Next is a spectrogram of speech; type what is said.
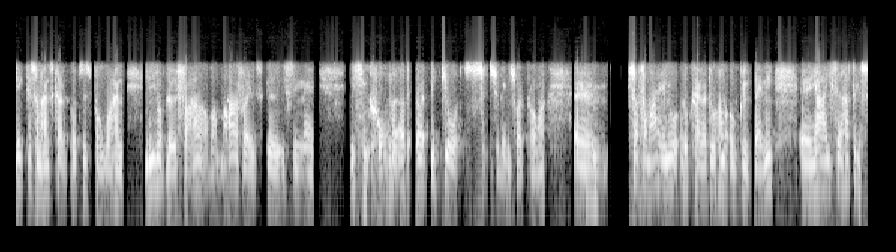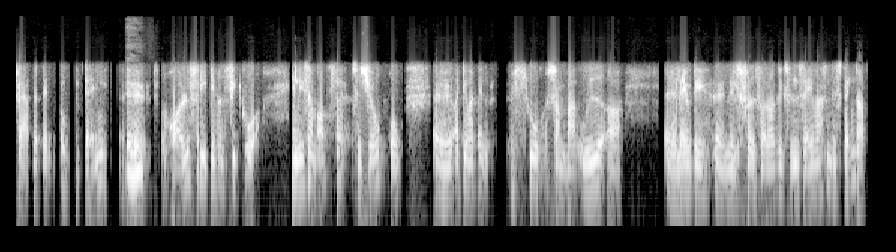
digte, som han skrev på et tidspunkt, hvor han lige var blevet far og var meget forelsket i sin, øh, i sin kone, og det, og det gjorde sindssygt indtryk på mig. Øh, så for mig, nu, nu kalder du ham onkel Danny. Øh, jeg har altid haft det lidt svært med den onkel Danny-rolle, øh, fordi det var en figur, han ligesom opfandt til showbrug. Øh, og det var den figur, som var ude og øh, lave det, øh, Niels Fred for et øjeblik siden sagde, var sådan det stand-up,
